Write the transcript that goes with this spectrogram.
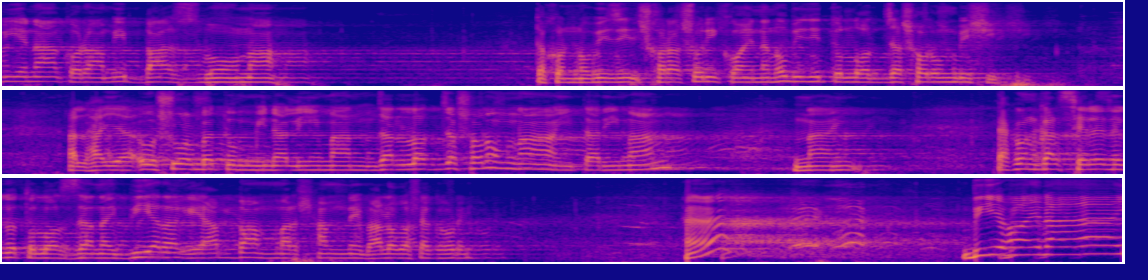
বিয়ে না করো, আমি বাঁচবো না। তখন নবীজি সরাসরি কয়, না, নবীজি তো লজ্জা সরম বেশি। আল্লাহিয়া ও সুরবাতুম মিনাল ইমান যার লজ্জা সরম নাই, তার ইমান নাই। এখনকার ছেলে মেয়ে তো লজ্জা নাই, বিয়ের আগে আব্বা আম্মার সামনে ভালোবাসা করে। হ্যাঁ? বিয়ে হয় নাই।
